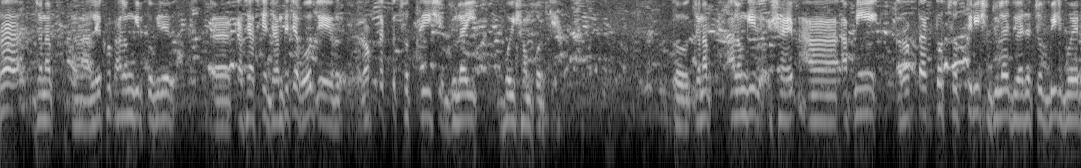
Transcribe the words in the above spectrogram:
আমরা জনাব লেখক আলমগীর কবিরের কাছে আজকে জানতে চাবো যে রক্তাক্ত ছত্রিশ জুলাই বই সম্পর্কে। তো জনাব আলমগীর সাহেব আপনি রক্তাক্ত ছত্রিশ জুলাই দুই হাজার চব্বিশ বইয়ের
